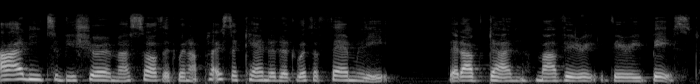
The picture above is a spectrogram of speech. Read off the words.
I need to be sure myself that when I place a candidate with a family, that I've done my very, very best.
